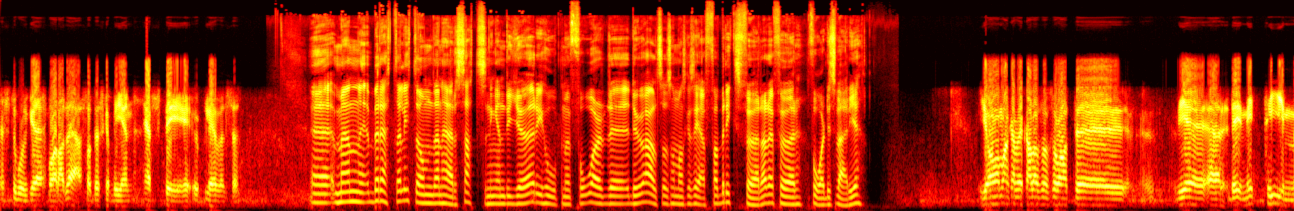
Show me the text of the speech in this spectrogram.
en stor grej bara där. Så det ska bli en häftig upplevelse. Eh, men berätta lite om den här satsningen du gör ihop med Ford. Du är alltså, som man ska säga, fabriksförare för Ford i Sverige. Ja, man kan väl kalla det så att eh, vi är, det är mitt team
